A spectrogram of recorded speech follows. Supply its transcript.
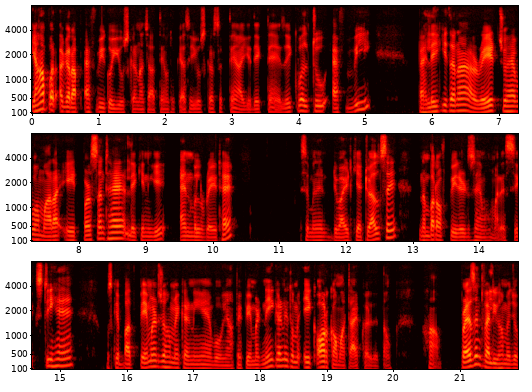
यहाँ पर अगर आप एफवी को यूज़ करना चाहते हो तो कैसे यूज़ कर सकते हैं, आइए देखते हैं। इज़ इक्वल टू एफवी पहले ही की तरह रेट जो है, वो हमारा एट परसेंट है, लेकिन ये एनुअल रेट है। इसे मैंने डिवाइड किया 12 से नंबर ऑफ़ पीरियड्स हैं वो हमारे 60 हैं। उसके बाद पेमेंट जो हमें करनी है, वो यहाँ पे पेमेंट नहीं करनी तो मैं एक और कॉमा टाइप कर देता हूँ। हाँ प्रेजेंट वैल्यू हमें जो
